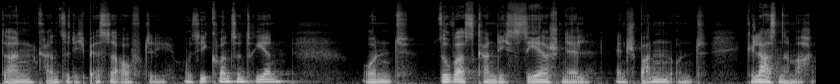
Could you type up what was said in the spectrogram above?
dann kannst du dich besser auf die Musik konzentrieren und sowas kann dich sehr schnell entspannen und gelassener machen.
